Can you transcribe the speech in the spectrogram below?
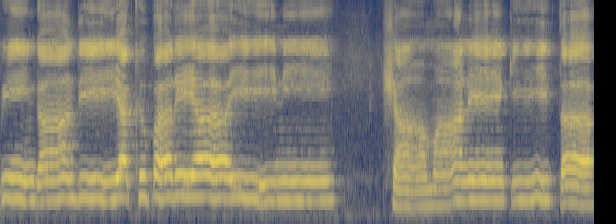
ਪਿੰਗਾਂ ਦੀ ਅੱਖ ਪਰ ਆਈ ਨੀ। ਸ਼ਾਮਾਂ ਨੇ ਕੀਤਾ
